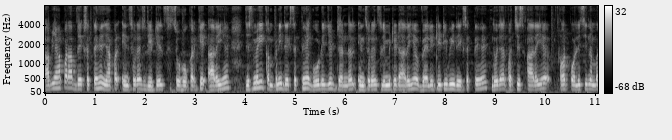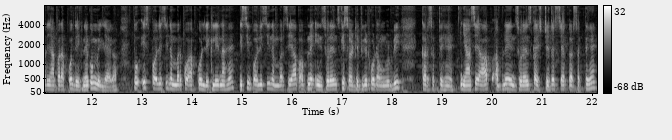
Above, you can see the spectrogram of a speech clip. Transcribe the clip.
अब यहाँ पर आप देख सकते हैं यहाँ पर इंश्योरेंस डिटेल्स शो होकर के आ रही है, जिसमें कि कंपनी देख सकते हैं Go Digit general insurance limited आ रही है वैलिडिटी भी देख सकते हैं, दो हज़ार पच्चीस आ रही है और पॉलिसी नंबर यहाँ पर आपको देखने को मिल जाएगा। तो इस पॉलिसी नंबर को आपको लिख लेना है। इसी पॉलिसी नंबर से आप अपने इंश्योरेंस की सर्टिफिकेट को डाउनलोड भी कर सकते हैं। यहाँ से आप अपने इंश्योरेंस का स्टेटस चेक कर सकते हैं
